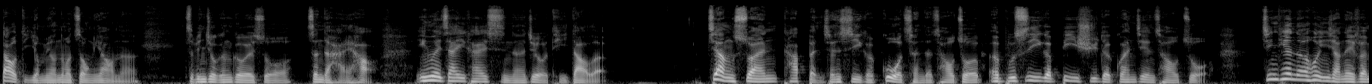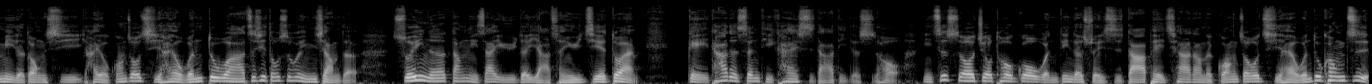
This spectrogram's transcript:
到底有没有那么重要呢？这边就跟各位说，真的还好，因为在一开始呢就有提到了。降酸它本身是一个过程的操作，而不是一个必须的关键操作。今天呢，会影响内分泌的东西，还有光周期，还有温度啊，这些都是会影响的。所以呢，当你在鱼的亚成鱼阶段，给它的身体开始打底的时候，你这时候就透过稳定的水质搭配恰当的光周期，还有温度控制，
